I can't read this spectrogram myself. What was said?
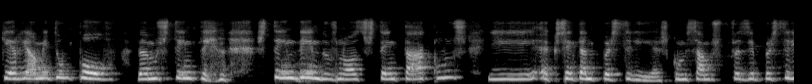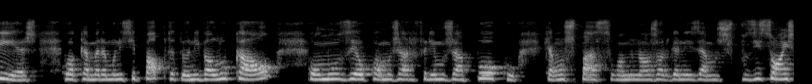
que é realmente um polvo. Vamos estendendo os nossos tentáculos e acrescentando parcerias. Começámos por fazer parcerias com a Câmara Municipal, portanto, a nível local, com o museu, como já referimos há pouco, que é um espaço onde nós organizamos exposições,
